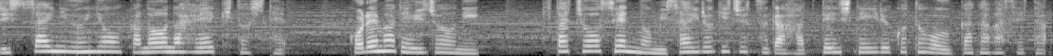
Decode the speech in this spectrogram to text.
実際に運用可能な兵器として、これまで以上に北朝鮮のミサイル技術が発展していることを伺わせた。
